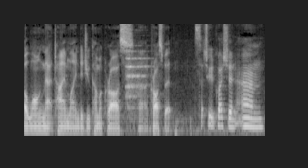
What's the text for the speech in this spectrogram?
along that timeline did you come across uh, CrossFit? Such a good question. Um,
